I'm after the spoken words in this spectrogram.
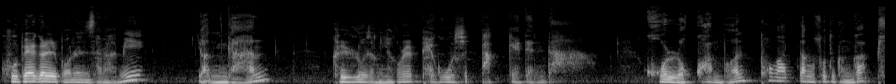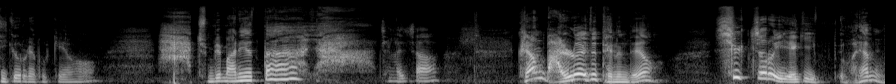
900을 버는 사람이 연간 근로장려금을 150 받게 된다. 그걸 놓고 한번 통합당 소득안과 비교를 해볼게요. 아, 준비 많이 했다. 야, 제가 진짜 그냥 말로 해도 되는데요. 실제로 얘기 왜냐면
